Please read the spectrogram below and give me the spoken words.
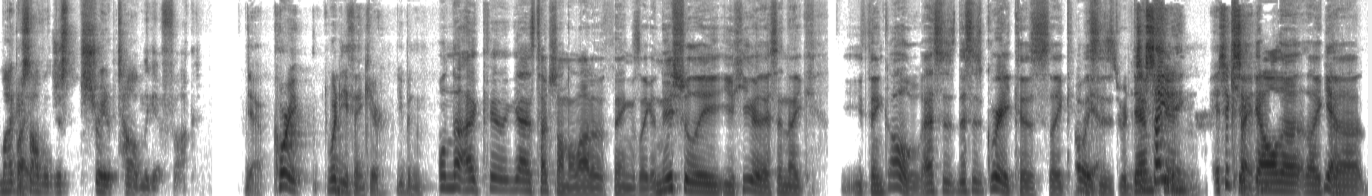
Microsoft will just straight up tell them to get fucked. yeah. Corey, what do you think here? You've been Well, no, I, you guys touched on a lot of the things. Like initially, you hear this and like you think, oh, this is this is great because like Oh, this yeah. is redemption. it's exciting. It's Kick exciting. all the like Yeah. the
